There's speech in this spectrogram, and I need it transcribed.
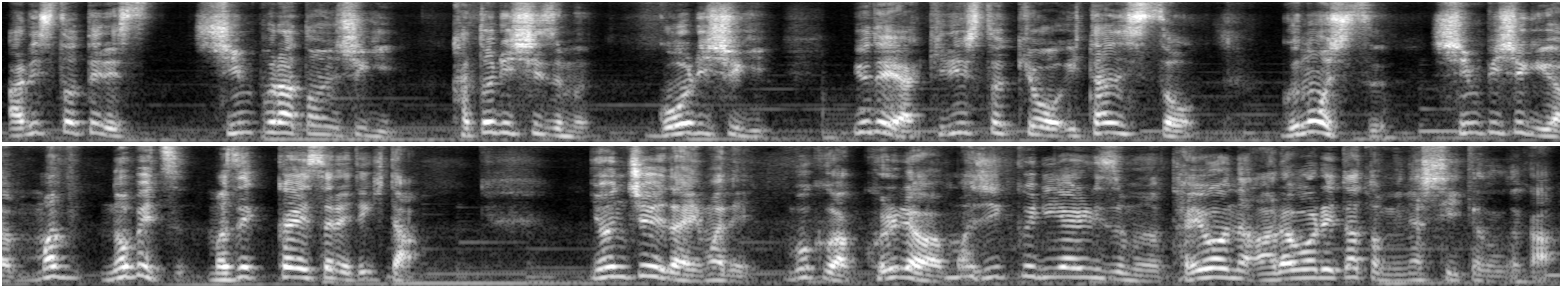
アリストテレス、新プラトン主義、カトリシズム、合理主義、ユダヤ・キリスト教異端思想、グノーシス、神秘主義がのべつ混ぜ返されてきた。40代まで僕はこれらはマジックリアリズムの多様な現れだとみなしていたのだが、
